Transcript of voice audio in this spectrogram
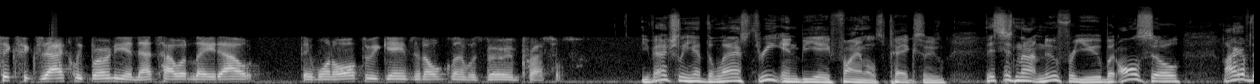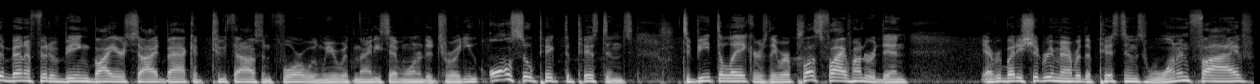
six exactly, Bernie, and that's how it laid out. They won all three games in Oakland. It was very impressive. You've actually had the last three NBA Finals, Peg, so this is not new for you, but also. I have the benefit of being by your side back in 2004 when we were with 97 1 in Detroit. You also picked the Pistons to beat the Lakers. They were plus 500 then. Everybody should remember the Pistons one and five.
